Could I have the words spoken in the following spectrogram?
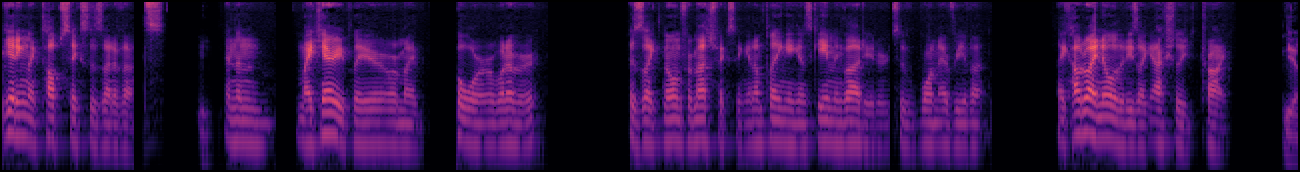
getting like top sixes at events Mhm. and then my carry player or my four or whatever is like known for match fixing and I'm playing against gaming gladiators who've won every event. Like how do I know that he's like actually trying? Yeah.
